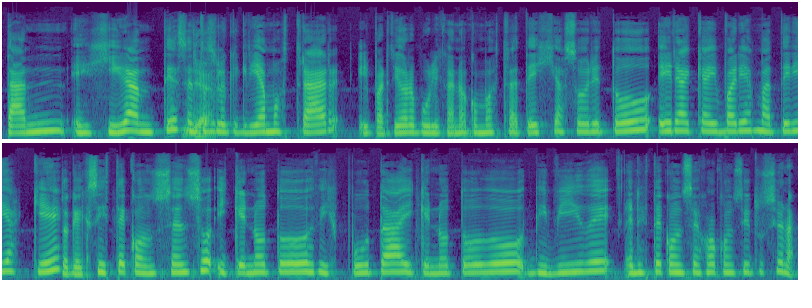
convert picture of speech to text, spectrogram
tan eh, gigantes. Entonces lo que quería mostrar el Partido Republicano como estrategia sobre todo era que hay varias materias que, que existe consenso y que no todo es disputa y que no todo divide en este Consejo Constitucional.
